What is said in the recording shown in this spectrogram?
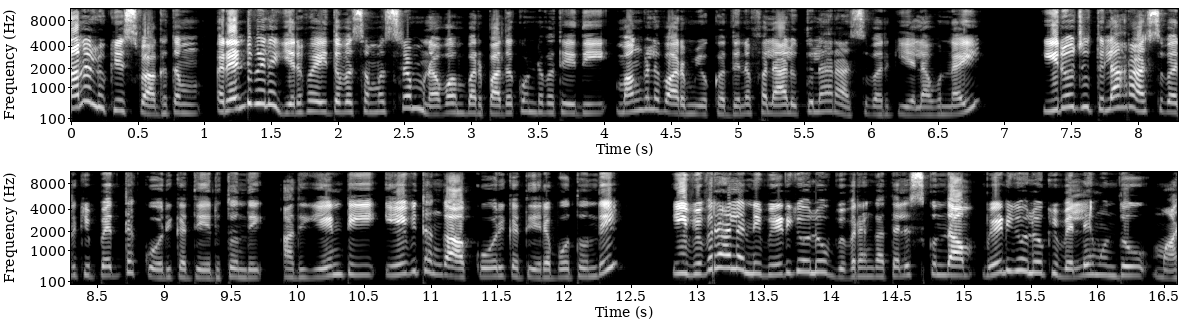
ఛానలుకి స్వాగతం. రెండు వేల ఇరవై ఐదవ సంవత్సరం నవంబర్ పదకొండవ తేదీ మంగళవారం యొక్క దినఫలాలు తులారాశి వారికి ఎలా ఉన్నాయి? ఈ రోజు తులారాశి వారికి పెద్ద కోరిక తీరుతుంది. అది ఏంటి? ఏ విధంగా ఆ కోరిక తీరబోతుంది? ఈ వివరాలన్నీ వీడియోలో వివరంగా తెలుసుకుందాం. వీడియోలోకి వెళ్ళే ముందు మా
